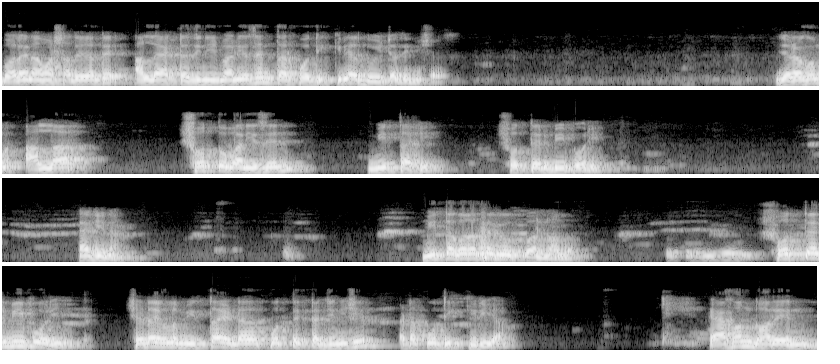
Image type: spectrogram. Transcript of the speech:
বলেন আমার সাথে সাথে, আল্লাহ একটা জিনিস বানিয়েছেন, তার প্রতিক্রিয়া দুইটা জিনিস আছে। যেরকম আল্লাহ সত্য বানিয়েছেন, মিথ্যা কি? সত্যের বিপরীত। হ্যাঁ কি না? মিথ্যা কথা থেকে উৎপন্ন হলো। সত্যের বিপরীত। সেটাই হলো মিথ্যা, এটা প্রত্যেকটা জিনিসের একটা প্রতিক্রিয়া। এখন ধরেন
